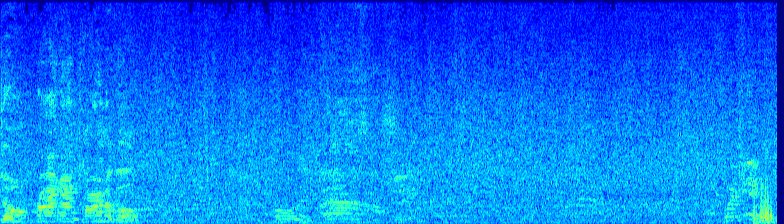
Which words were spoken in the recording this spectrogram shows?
Don't ride on Carnival. Holy cow. What is?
